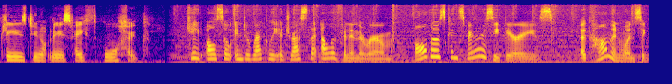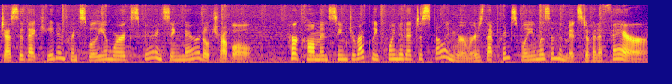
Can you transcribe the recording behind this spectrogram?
please do not lose faith or hope. Kate also indirectly addressed the elephant in the room all those conspiracy theories. A common one suggested that Kate and Prince William were experiencing marital trouble. Her comments seemed directly pointed at dispelling rumors that Prince William was in the midst of an affair.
